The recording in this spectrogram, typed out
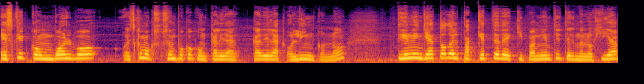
es que con Volvo es como sucede un poco con Cadillac, Cadillac o Lincoln, ¿no? Tienen ya todo el paquete de equipamiento y tecnología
